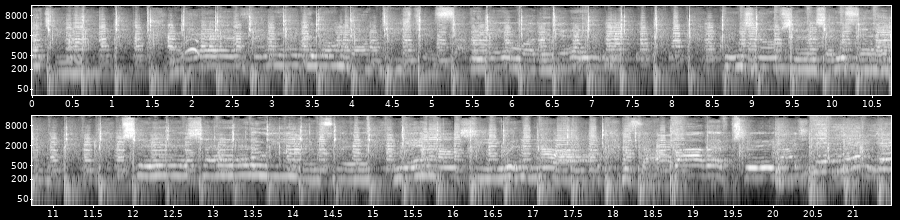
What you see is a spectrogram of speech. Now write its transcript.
leci. Nie wyglądam dziś przesadnie ładnie. Późno przyszedł sen. Przyszedł i był zły. Nie mam siły na zabawę w przyjaźń Nie, nie, nie,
